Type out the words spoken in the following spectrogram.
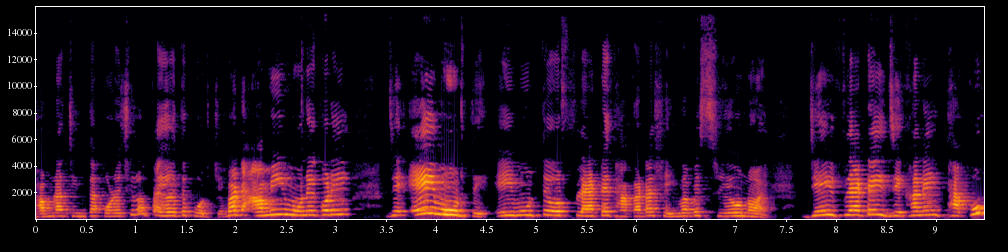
ভাবনা চিন্তা করেছিল, তাই হয়তো করছে। বাট আমি মনে করি যে এই মুহূর্তে এই মুহূর্তে ওর ফ্ল্যাটে থাকাটা সেইভাবে শ্রেয় নয়। যেই ফ্ল্যাটেই যেখানেই থাকুক,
